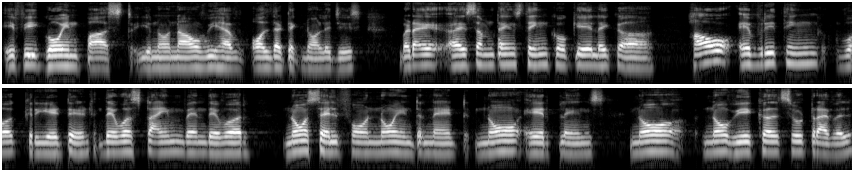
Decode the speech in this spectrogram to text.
if we go in past, you know, now we have all the technologies. But I, I sometimes think, okay, like uh, how everything were created. There was time when there were no cell phone, no internet, no airplanes, no no vehicles to travel.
